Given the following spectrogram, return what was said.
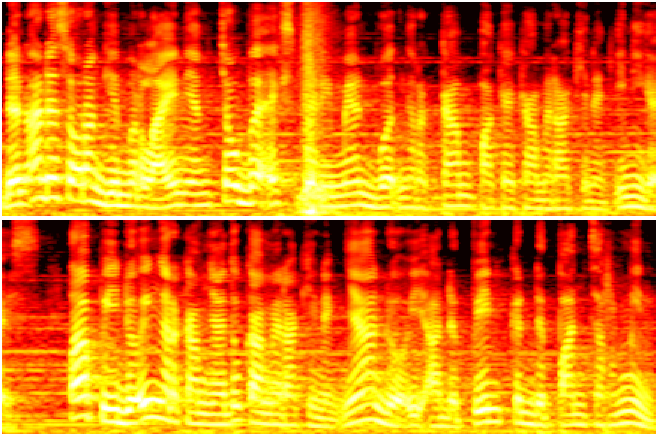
Dan ada seorang gamer lain yang coba eksperimen buat ngerekam pakai kamera Kinect ini guys. Tapi Doi ngerekamnya itu kamera Kinect-nya Doi adepin ke depan cermin.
